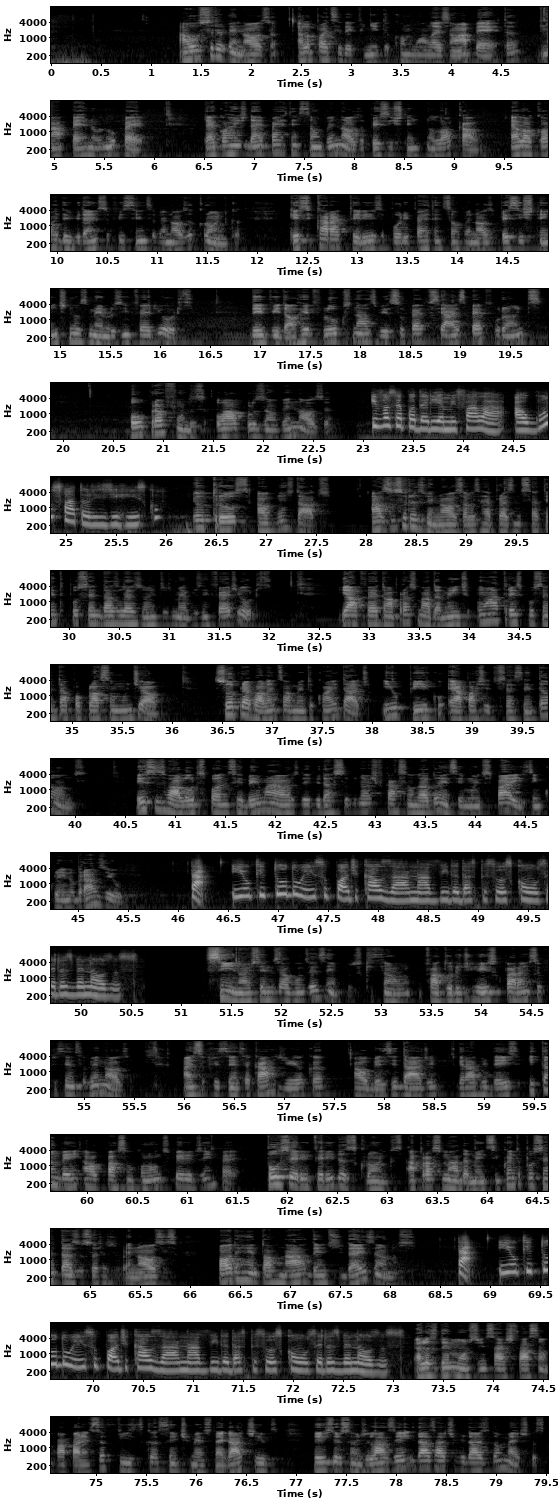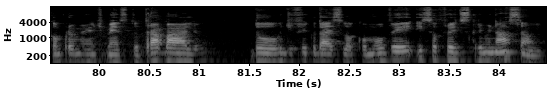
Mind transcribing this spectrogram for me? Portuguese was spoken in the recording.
A úlcera venosa ela pode ser definida como uma lesão aberta na perna ou no pé, decorrente da hipertensão venosa persistente no local. Ela ocorre devido à insuficiência venosa crônica, que se caracteriza por hipertensão venosa persistente nos membros inferiores, devido ao refluxo nas vias superficiais perfurantes ou profundas ou à oclusão venosa. E você poderia me falar alguns fatores de risco? Eu trouxe alguns dados. As úlceras venosas elas representam 70% das lesões dos membros inferiores e afetam aproximadamente 1 a 3% da população mundial. Sua prevalência aumenta com a idade e o pico é a partir dos 60 anos. Esses valores podem ser bem maiores devido à subnotificação da doença em muitos países, incluindo o Brasil. Tá, e o que tudo isso pode causar na vida das pessoas com úlceras venosas? Sim, nós temos alguns exemplos, que são fatores de risco para a insuficiência venosa. A insuficiência cardíaca, a obesidade, gravidez e também a ocupação com longos períodos em pé. Por serem feridas crônicas, aproximadamente 50% das úlceras venosas podem retornar dentro de 10 anos. Tá, e o que tudo isso pode causar na vida das pessoas com úlceras venosas? Elas demonstram insatisfação com a aparência física, sentimentos negativos, restrição de lazer e das atividades domésticas, comprometimento do trabalho, dor, dificuldade de se locomover e sofrer discriminação.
